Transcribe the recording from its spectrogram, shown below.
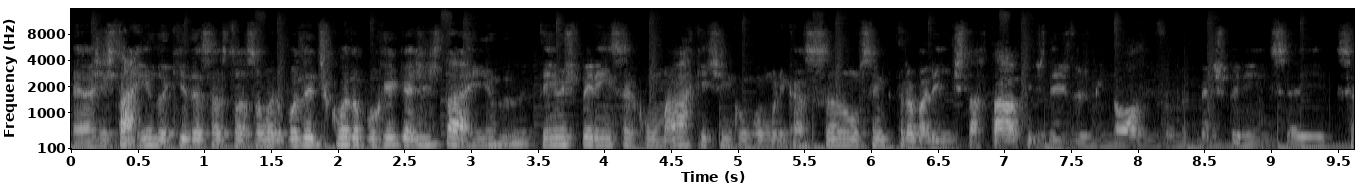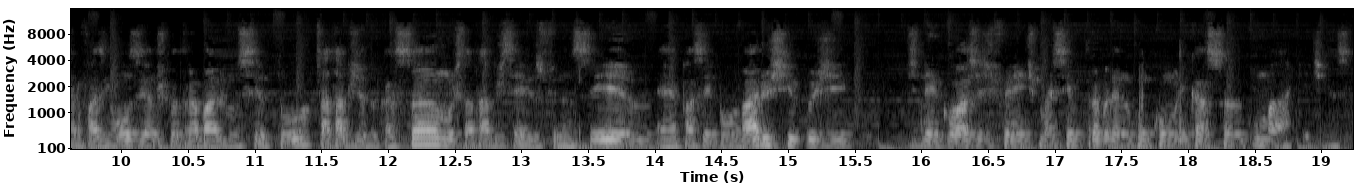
É, a gente tá rindo aqui dessa situação, mas depois a gente conta por que, que a gente tá rindo. Né? Tenho experiência com marketing, com comunicação, sempre trabalhei em startups desde 2009, foi a minha primeira experiência e ano fazem 11 anos que eu trabalho no setor, startups de educação, startups de serviço financeiro, é, passei por vários tipos de de negócios diferentes, mas sempre trabalhando com comunicação e com marketing. Assim.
